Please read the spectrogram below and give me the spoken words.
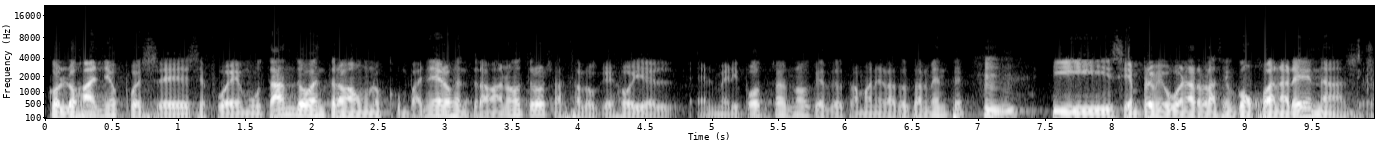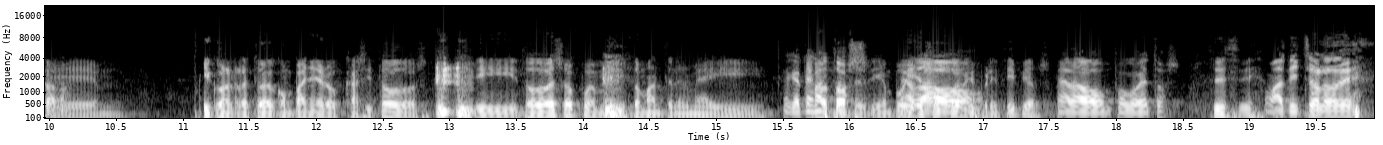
con los años pues eh, se fue mutando, entraban unos compañeros, entraban otros, hasta lo que es hoy el, el Mary Podcast, ¿no? que es de otra manera totalmente. Y siempre mi buena relación con Juan Arenas eh, y con el resto de compañeros, casi todos, y todo eso pues me hizo mantenerme ahí que tengo bastante tiempo y eso fue mis principios. Me ha dado un poco de tos. Sí, sí. Como has dicho lo de...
